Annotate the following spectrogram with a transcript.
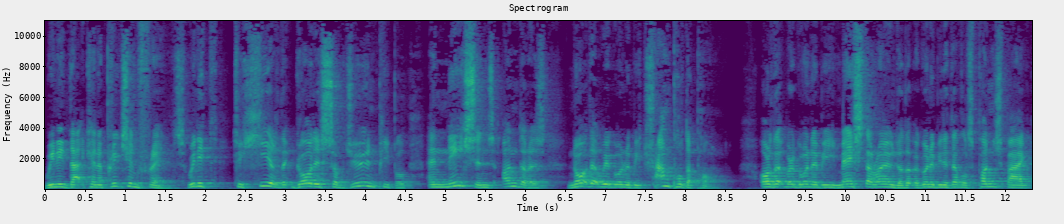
We need that kind of preaching, friends. We need to hear that God is subduing people and nations under us, not that we're going to be trampled upon, or that we're going to be messed around, or that we're going to be the devil's punch bag,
